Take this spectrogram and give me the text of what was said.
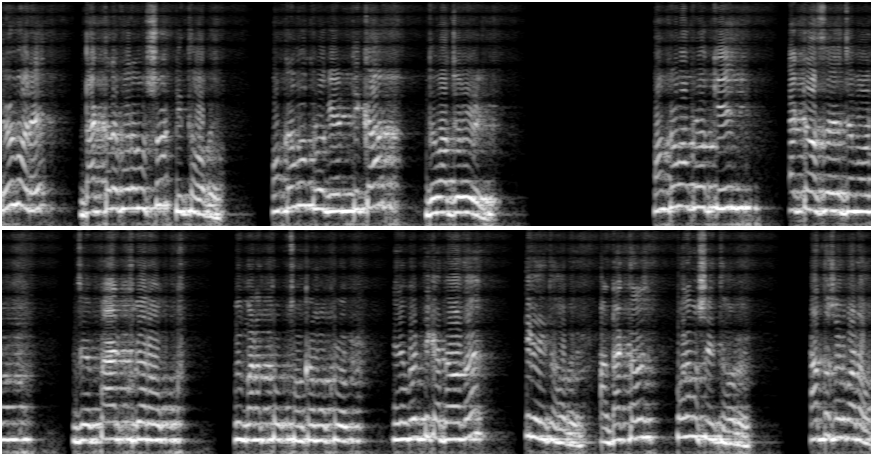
এ ব্যাপারে ডাক্তারের পরামর্শ নিতে হবে। সংক্রামক রোগের টিকা দেওয়া জরুরি। সংক্রামক রোগ কি? একটা আছে যেমন যে পায়ের খুঁড়া রোগ খুবই মারাত্মক সংক্রামক রোগ, এই রোগের টিকা দেওয়া যায়, টিকা দিতে হবে। আর ডাক্তারের পরামর্শ নিতে হবে। খাদ্য সরবরাহ।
